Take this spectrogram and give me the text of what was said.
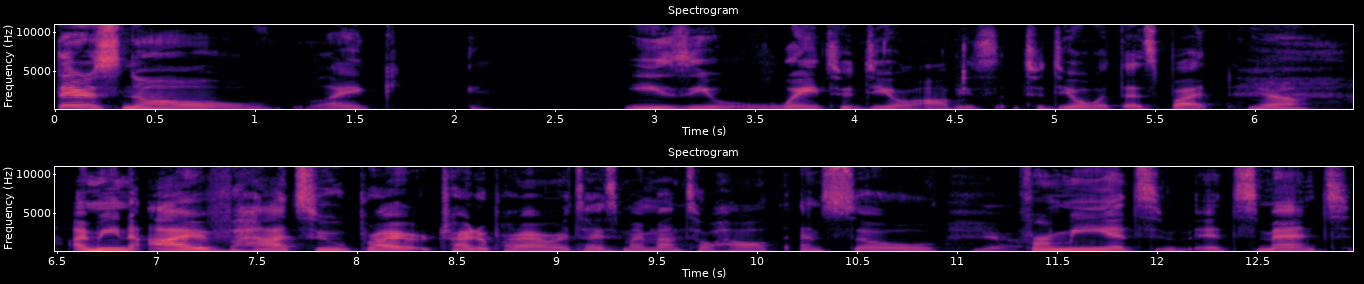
there's no like easy way to deal obviously to deal with this but yeah i mean i've had to prior, try to prioritize my mental health and so Yeah. for me it's it's meant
